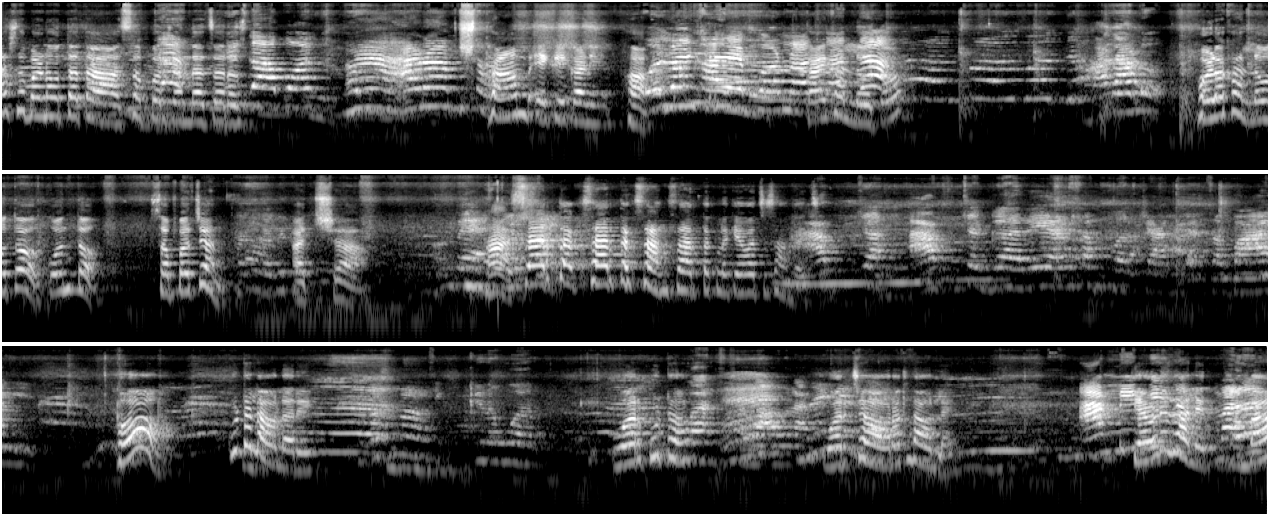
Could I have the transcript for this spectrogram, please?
असं बनवतात हा सफरचंदाचा रस. थांब एकेकाने. हा. काय खाल्लं होतं? फळं खाल्लं होतं? कोणतं? सफरचंद? अच्छा. हा सार्थक सार्थक सांग. सार्थकला केव्हाचं सांगायचं? हो. कुठं लावलं रे? वर कुठं. वरच्या वावरात लावलंय. केवढे झालेत? थांबा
